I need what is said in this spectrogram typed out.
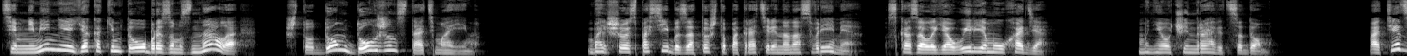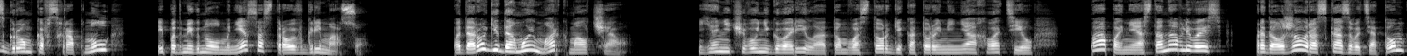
Тем не менее, я каким-то образом знала, что дом должен стать моим. «Большое спасибо за то, что потратили на нас время», — сказала я Уильяму, уходя. «Мне очень нравится дом». Отец громко всхрапнул и подмигнул мне, состроив гримасу. По дороге домой Марк молчал. Я ничего не говорила о том восторге, который меня охватил. Папа, не останавливаясь, продолжал рассказывать о том,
